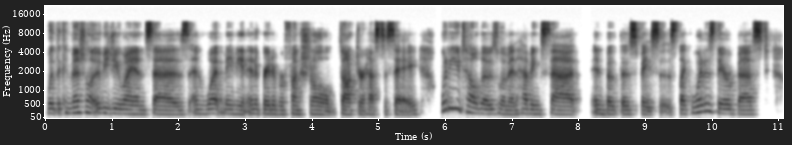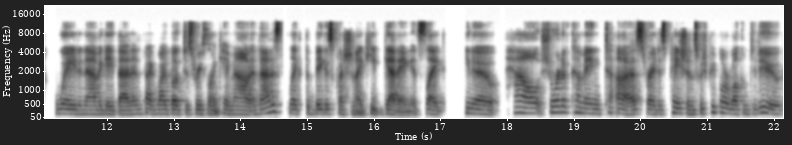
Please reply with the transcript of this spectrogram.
what the conventional OBGYN says and what maybe an integrative or functional doctor has to say. What do you tell those women having sat in both those spaces? Like, what is their best way to navigate that. In fact, my book just recently came out, and that is like the biggest question I keep getting. It's like, you know, how short of coming to us, right, as patients, which people are welcome to do,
